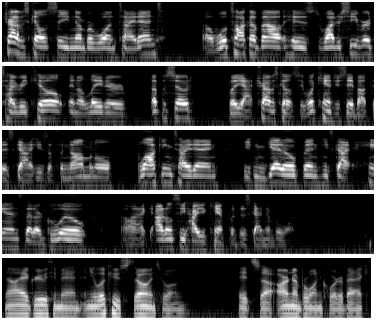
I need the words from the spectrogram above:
Travis Kelce, number one tight end. Uh, we'll talk about his wide receiver, Tyreek Hill, in a later episode. But yeah, Travis Kelce, what can't you say about this guy? He's a phenomenal blocking tight end. He can get open. He's got hands that are glue. Uh, I, I don't see how you can't put this guy number one. No, I agree with you, man. And you look who's throwing to him. It's uh, our number one quarterback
